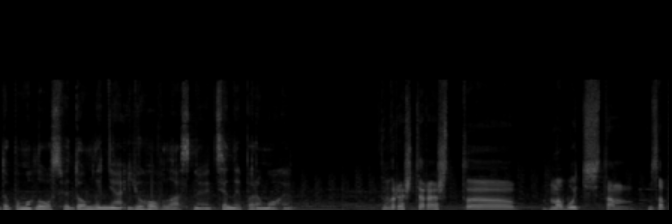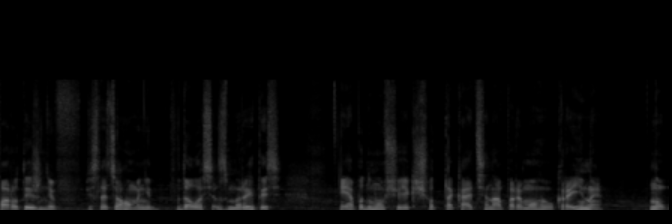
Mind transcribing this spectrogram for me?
допомогло усвідомлення його власної ціни перемоги. Врешті-решт, е, мабуть, там за пару тижнів після цього мені вдалося змиритись. І я подумав, що якщо така ціна перемоги України, ну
